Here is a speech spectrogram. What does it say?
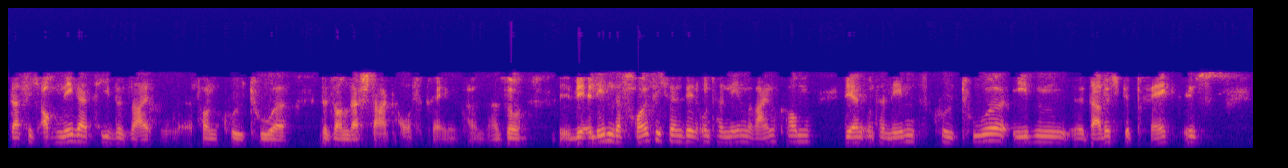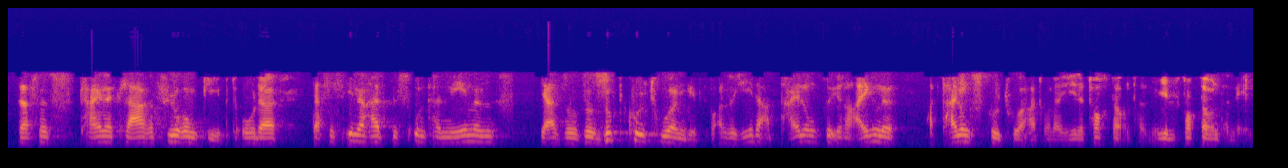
dass sich auch negative Seiten von Kultur besonders stark ausprägen können. Also wir erleben das häufig, wenn wir in Unternehmen reinkommen, deren Unternehmenskultur eben dadurch geprägt ist, dass es keine klare Führung gibt oder dass es innerhalb des Unternehmens ja so, so Subkulturen gibt, wo also jede Abteilung so ihre eigene Abteilungskultur hat oder jede Tochterunternehmen, jedes Tochterunternehmen.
